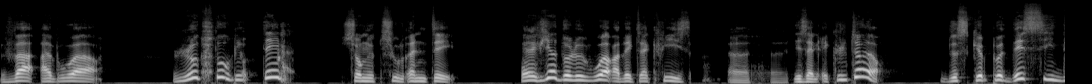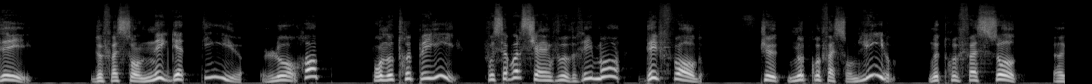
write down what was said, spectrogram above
va avoir l'autorité sur notre souveraineté. On vient de le voir avec la crise euh, des agriculteurs, de ce que peut décider de façon négative l'Europe pour notre pays. Il faut savoir si on veut vraiment défendre que notre façon de vivre, notre façon euh,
